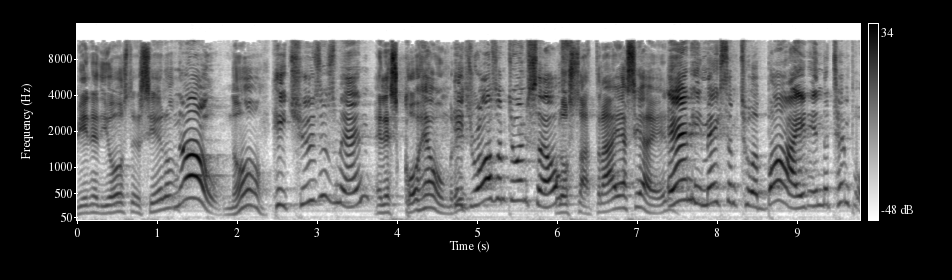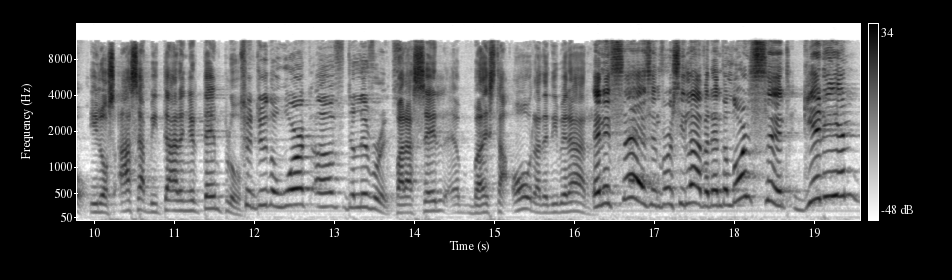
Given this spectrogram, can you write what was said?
¿Viene Dios del cielo? No. No. He chooses men, Él escoge a He hombres, draws them to Himself, los atrae hacia Él and He makes them to abide in the temple y los hace habitar en el templo to do the work of deliverance. para hacer eh, esta obra de liberar. And it says in verse 11, and the Lord sent Gideon,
